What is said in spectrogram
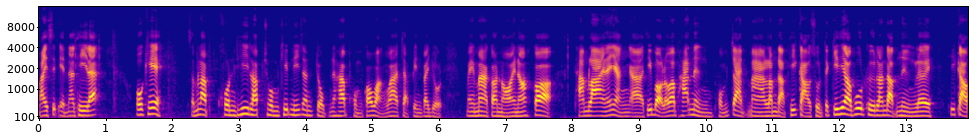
ไป 11 นาทีแล้ว โอเคสำหรับคนที่รับชมคลิปนี้จนจบนะครับ ผมก็หวังว่าจะเป็นประโยชน์ไม่มากก็น้อยเนาะก็ไทม์ไลน์นะอย่างที่บอกแล้วว่าพาร์ทหนึ่งผมจัดมาลำดับที่เก่าสุดตะกี้ที่เราพูดคือลำดับหนึ่งเลย ที่เก่า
